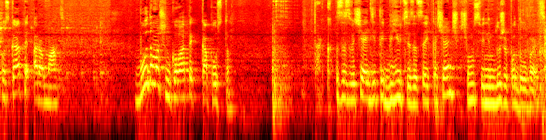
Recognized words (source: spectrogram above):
пускати аромат. Будемо шинкувати капусту. Так, зазвичай діти б'ються за цей качанчик, чомусь він їм дуже подобається.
